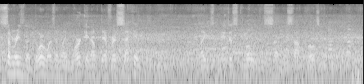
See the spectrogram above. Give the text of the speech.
For some reason the door wasn't like working up there for a second. Like it just closed. It suddenly stopped closing.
